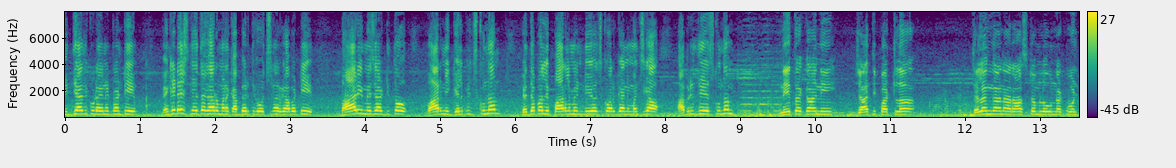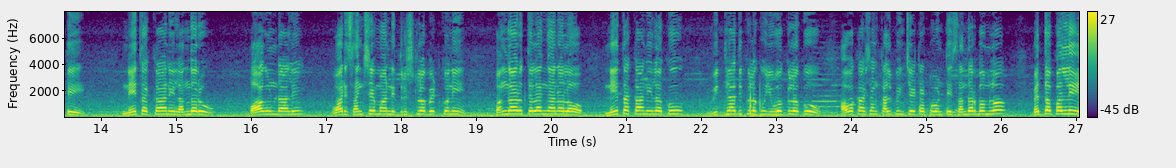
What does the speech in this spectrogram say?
విద్యార్థికుడు అయినటువంటి వెంకటేష్ నేత గారు మనకు అభ్యర్థిగా వచ్చినారు కాబట్టి భారీ మెజార్టీతో వారిని గెలిపించుకుందాం. పెద్దపల్లి పార్లమెంట్ నియోజకవర్గాన్ని మంచిగా అభివృద్ధి చేసుకుందాం. నేతకాని జాతి పట్ల తెలంగాణ రాష్ట్రంలో ఉన్నటువంటి నేతకానీలందరూ బాగుండాలి. వారి సంక్షేమాన్ని దృష్టిలో పెట్టుకొని బంగారు తెలంగాణలో నేతకానీలకు విద్యార్థికులకు యువకులకు అవకాశం కల్పించేటటువంటి సందర్భంలో పెద్దపల్లి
